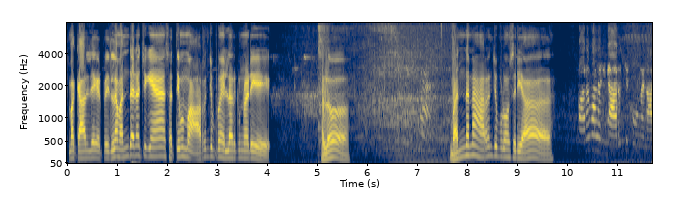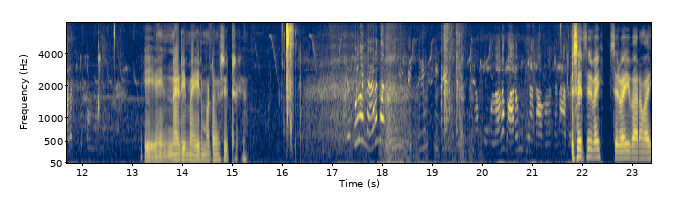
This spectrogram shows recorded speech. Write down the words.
சும்மா காலையிலே கட்டு இல்லை வந்தேன்னு வச்சுக்கேன் சத்தியமாக அரைஞ்சு போடுவோம் எல்லாருக்கும் முன்னாடி. ஹலோ? வந்தேன்னா அரைஞ்சு போடுவோம் சரியா? என்னடி மயிர் மட்டும் வச்சுட்டு இருக்கு? சரி சரி வை. சரி வை வரேன் வை.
